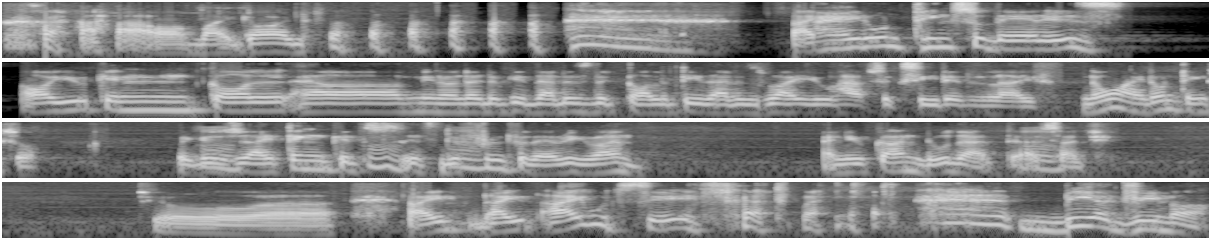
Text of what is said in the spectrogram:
oh my god i don't think so. There is or you can call um, you know that okay that is the quality that is why you have succeeded in life. No i don't think so. Because i think it's it's different with everyone. And you can't do that as such. So uh, I, I i would say that be a dreamer.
